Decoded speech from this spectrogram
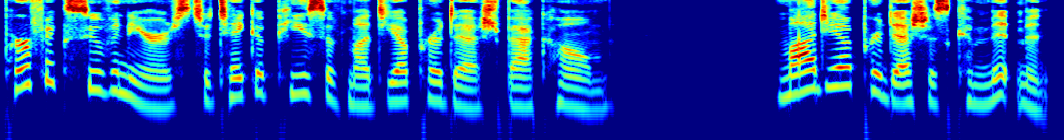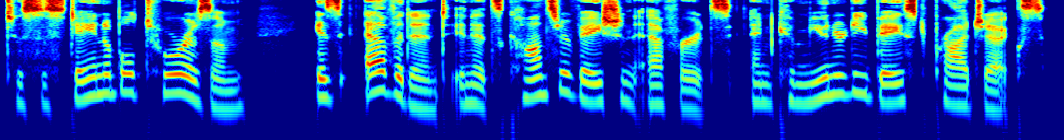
perfect souvenirs to take a piece of Madhya Pradesh back home. Madhya Pradesh's commitment to sustainable tourism is evident in its conservation efforts and community based projects,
